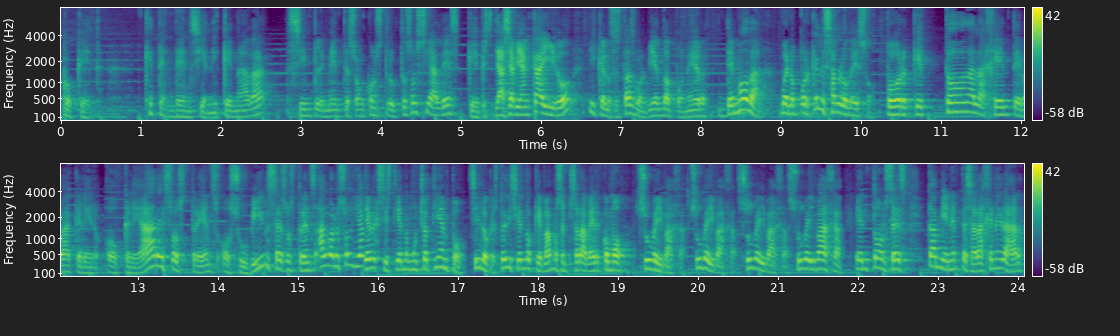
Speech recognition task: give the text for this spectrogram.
coqueta. ¿Qué tendencia ni qué nada? Simplemente son constructos sociales que pues, ya se habían caído y que los estás volviendo a poner de moda. Bueno, ¿por qué les hablo de eso? Porque toda la gente va a querer o crear esos trends o subirse a esos trends. Álvaro, eso ya lleva existiendo mucho tiempo. Sí, lo que estoy diciendo que vamos a empezar a ver cómo sube y baja, sube y baja, sube y baja, sube y baja. Entonces, también empezar a generar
